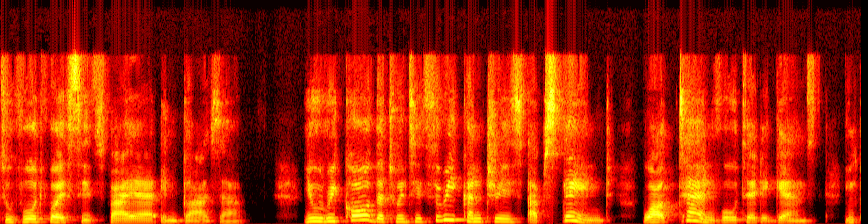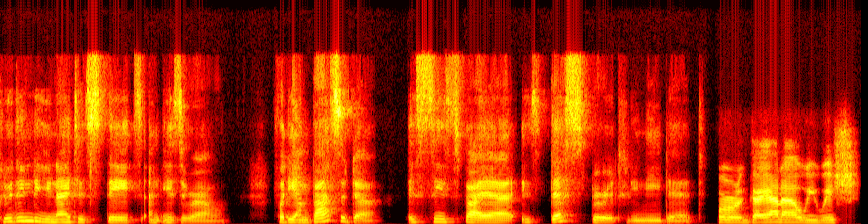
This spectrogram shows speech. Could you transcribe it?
to vote for a ceasefire in Gaza. You'll recall that 23 countries abstained while 10 voted against, including the United States and Israel. For the ambassador, a ceasefire is desperately needed. For Guyana, we wish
